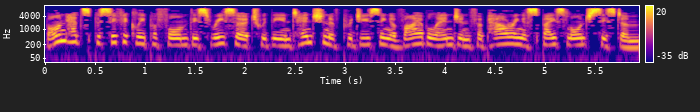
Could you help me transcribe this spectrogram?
Bond had specifically performed this research with the intention of producing a viable engine for powering a space launch system.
